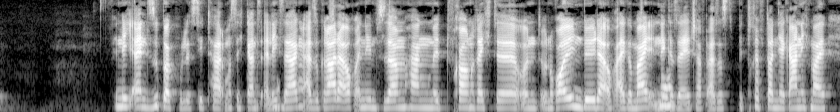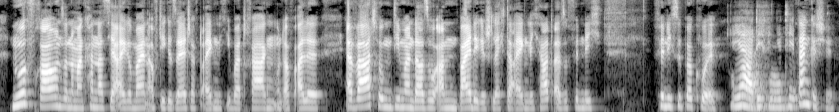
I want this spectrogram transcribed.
Finde ich ein super cooles Zitat, muss ich ganz ehrlich sagen. Also gerade auch in dem Zusammenhang mit Frauenrechte und, und Rollenbilder auch allgemein in ja. der Gesellschaft. Also es betrifft dann ja gar nicht mal nur Frauen, sondern man kann das ja allgemein auf die Gesellschaft eigentlich übertragen und auf alle Erwartungen, die man da so an beide Geschlechter eigentlich hat. Also finde ich, Finde ich super cool. Ja, definitiv. Dankeschön.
